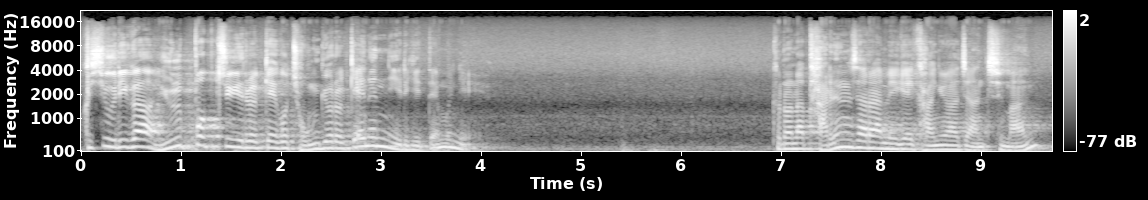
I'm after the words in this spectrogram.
그것이 우리가 율법주의를 깨고 종교를 깨는 일이기 때문이에요. 그러나 다른 사람에게 강요하지 않지만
